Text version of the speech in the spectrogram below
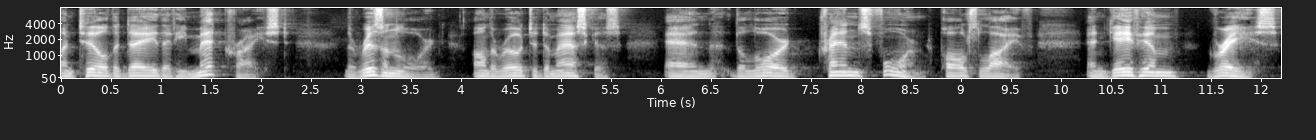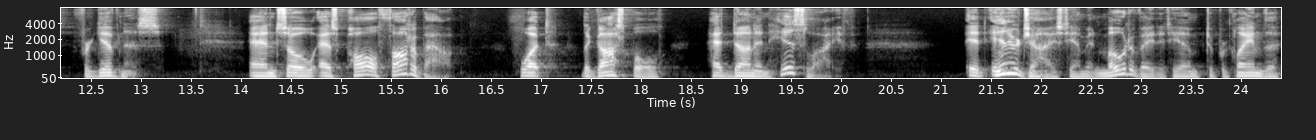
until the day that he met Christ, the risen Lord, on the road to Damascus. And the Lord transformed Paul's life and gave him grace, forgiveness. And so, as Paul thought about what the gospel had done in his life, it energized him, it motivated him to proclaim the,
